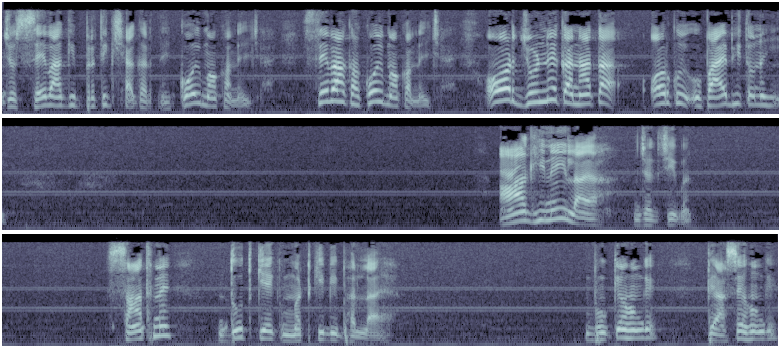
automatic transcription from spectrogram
जो सेवा की प्रतीक्षा करते हैं, कोई मौका मिल जाए। सेवा का कोई मौका मिल जाए। और जुड़ने का नाता और कोई उपाय भी तो नहीं। आग ही नहीं लाया जगजीवन। साथ में दूध की एक मटकी भी भर लाया। भूखे होंगे, प्यासे होंगे।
